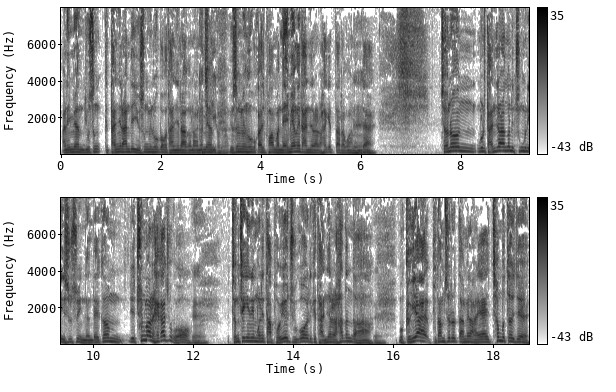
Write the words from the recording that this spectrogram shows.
아니면 유승 그 단일화인데 유승민 후보가 단일화하거나 아니면 다치기거나. 유승민 후보까지 포함한 네 명의 단일화를 하겠다라고 하는데 네. 저는 물론 단일화한 건 충분히 있을 수 있는데 그럼 출마를 해가지고 예. 정책인이 뭐니 다 보여주고 이렇게 단일화를 하든가 네. 뭐 그게 부담스럽다면 아예 처음부터 이제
